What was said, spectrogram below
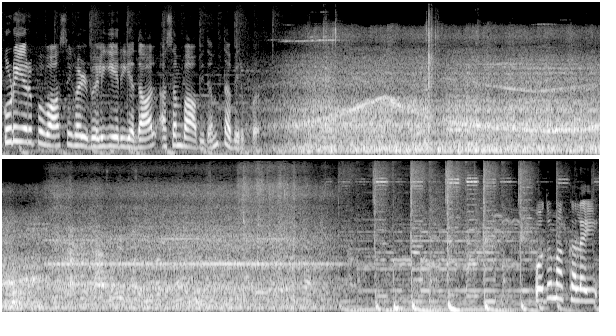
குடியிருப்பு வாசிகள் வெளியேறியதால் அசம்பாவிதம் தவிர்ப்பு. பொதுமக்களை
